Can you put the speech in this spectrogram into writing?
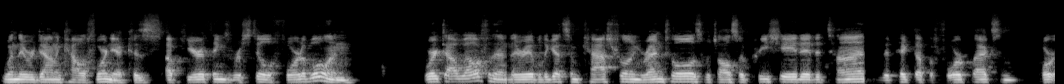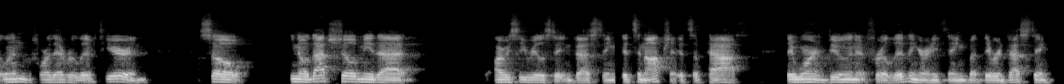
when they were down in california because up here things were still affordable and worked out well for them. They were able to get some cash flowing rentals which also appreciated a ton. They picked up a fourplex in portland before they ever lived here. And so you know that showed me that obviously real estate investing it's an option. It's a path. They weren't doing it for a living or anything but they were investing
